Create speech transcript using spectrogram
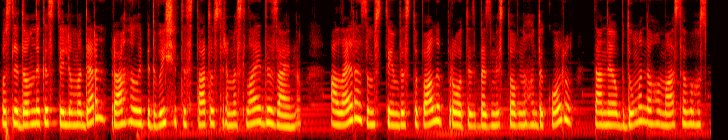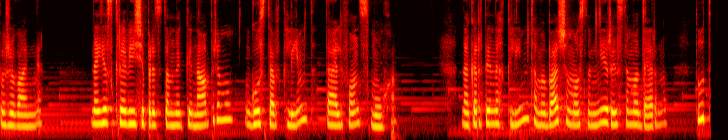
Послідовники стилю модерн прагнули підвищити статус ремесла і дизайну, але разом з тим виступали проти безмістовного декору та необдуманого масового споживання. Найяскравіші представники напряму Густав Клімт та Альфонс Муха. На картинах Клімта ми бачимо основні риси модерну. Тут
